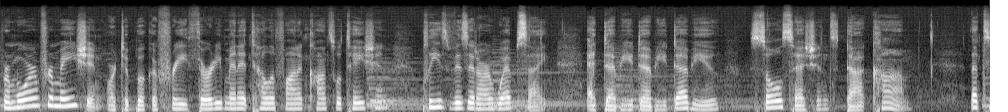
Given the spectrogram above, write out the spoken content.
For more information or to book a free 30 minute telephonic consultation, please visit our website at www.soulsessions.com. That's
